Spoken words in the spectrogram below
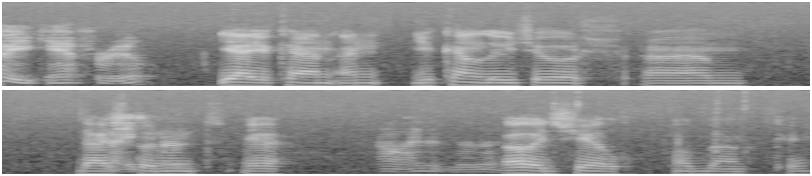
you can't for real. Yeah, you can, and you can lose your um, dice Dice tournament. Yeah. Oh, I didn't know that. Oh, it's jail, not ban. Okay.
